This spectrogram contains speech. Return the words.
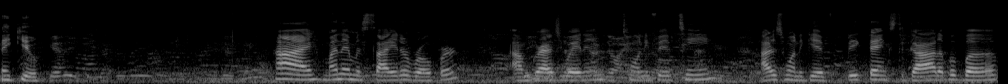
Thank you. Hi, my name is Saida Roper. I'm graduating 2015. I just want to give big thanks to God up above.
